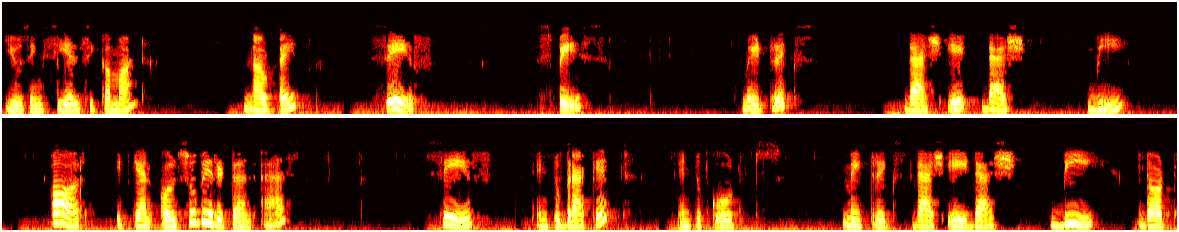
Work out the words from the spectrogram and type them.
using CLC command. Now type save space matrix dash A dash B or it can also be written as save into bracket into quotes matrix dash A dash B dot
